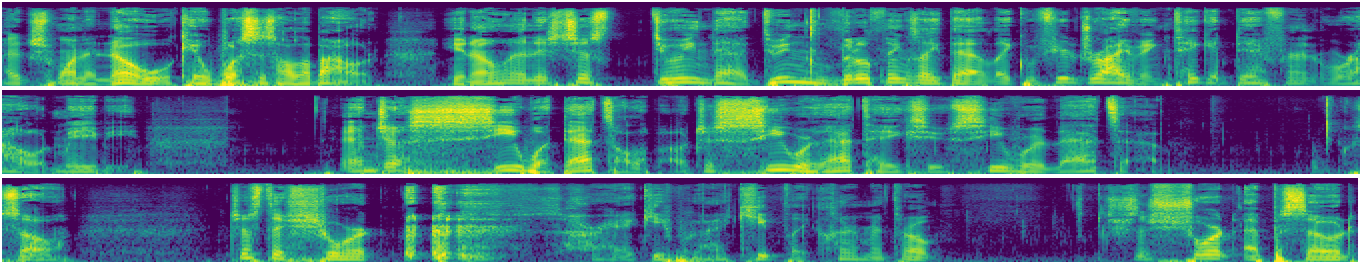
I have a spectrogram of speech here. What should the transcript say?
I just want to know, okay, what's this all about? You know, and it's just doing that, doing little things like that. Like if you're driving, take a different route maybe. And just see what that's all about. Just see where that takes you. See where that's at. So, just a short sorry, I keep I keep like clearing my throat. Just a short episode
